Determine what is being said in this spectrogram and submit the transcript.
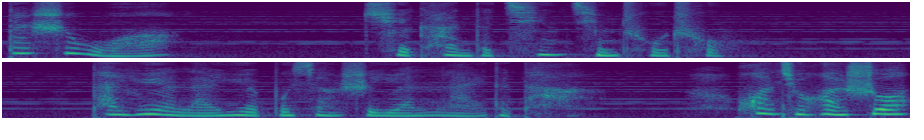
但是我却看得清清楚楚。他越来越不像是原来的他。换句话说。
